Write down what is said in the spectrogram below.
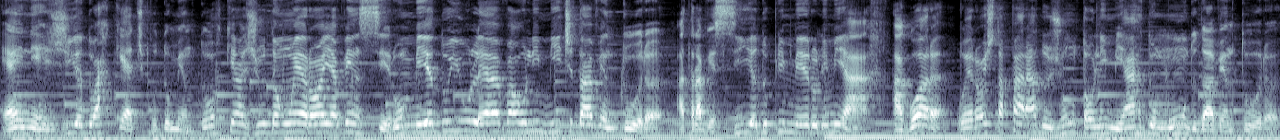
é a energia do arquétipo do mentor que ajuda um herói a vencer o medo e o leva ao limite da aventura, a travessia do primeiro limiar. Agora, o herói está parado junto ao limiar do mundo da aventura,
